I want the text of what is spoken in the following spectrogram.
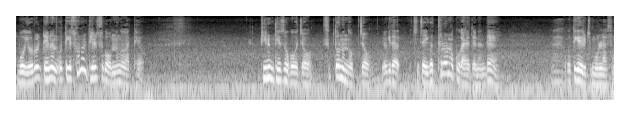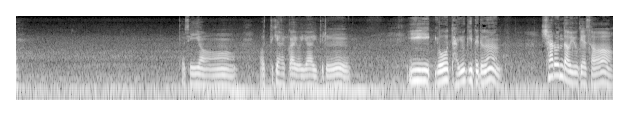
뭐 요럴 때는 어떻게 손을 댈 수가 없는 것 같아요. 비는 계속 오죠. 습도는 높죠. 여기다 진짜 이거 틀어놓고 가야 되는데 아, 어떻게 될지 몰라서. 보세요. 어떻게 할까요, 이 아이들을. 이, 요 다육이들은 샤론 다육에서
